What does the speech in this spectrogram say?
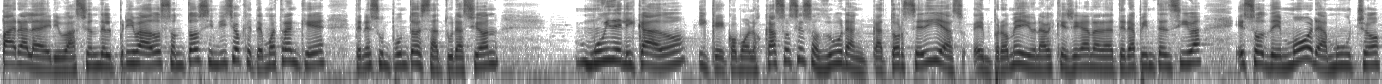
para la derivación del privado. Son todos indicios que te muestran que tenés un punto de saturación muy delicado y que como los casos esos duran 14 días en promedio una vez que llegan a la terapia intensiva, eso demora mucho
